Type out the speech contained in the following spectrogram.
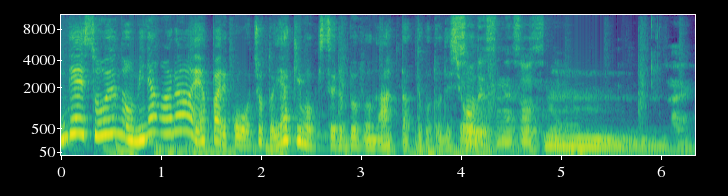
で、そういうのを見ながら、やっぱりこう、ちょっとやきもきする部分があったってことでしょ？そうですね、そうですうね。ん。はい。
